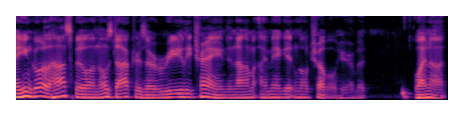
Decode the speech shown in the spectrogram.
man, you can go to the hospital and those doctors are really trained, and I'm, I may get in a little trouble here, but why not?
